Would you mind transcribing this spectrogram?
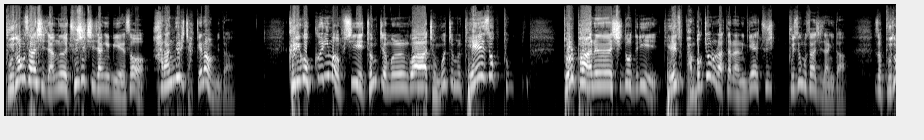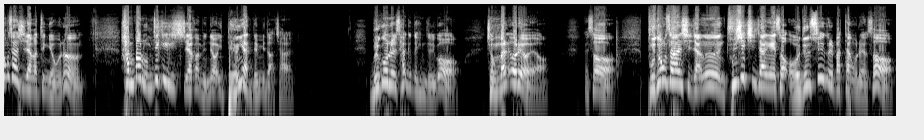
부동산 시장은 주식 시장에 비해서 하락률이 작게 나옵니다. 그리고 끊임없이 정점과 정고점을 계속 도- 돌파하는 시도들이 계속 반복적으로 나타나는 게 주식 부동산 시장이다. 그래서 부동산 시장 같은 경우는 한 번 움직이기 시작하면요, 이 대응이 안 됩니다. 잘 물건을 사기도 힘들고 정말 어려워요. 그래서 부동산 시장은 주식 시장에서 얻은 수익을 바탕으로 해서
